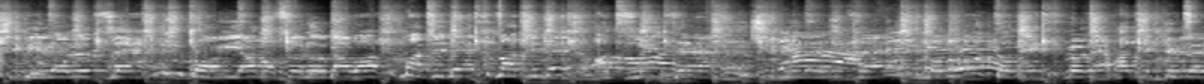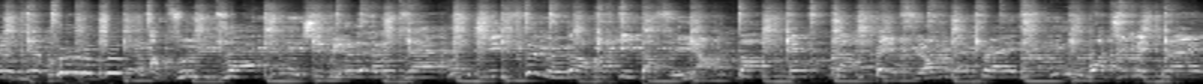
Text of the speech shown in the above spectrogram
しびれるぜ。今夜の駿河はマジで。マジで。暑いぜ。しびれるぜ。この音に胸はじきれるぜ。プルプル。暑いぜ。しびれるぜ。システムが吐き出す。やった。めた。ベース on the place Watch me play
